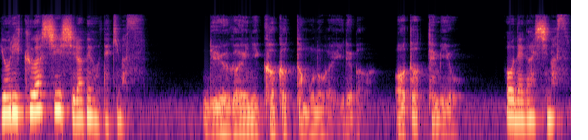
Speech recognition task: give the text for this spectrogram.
より詳しい調べをできます。流害にかかった者がいれば当たってみよう。お願いします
